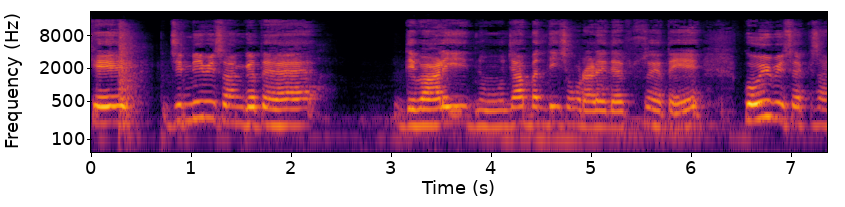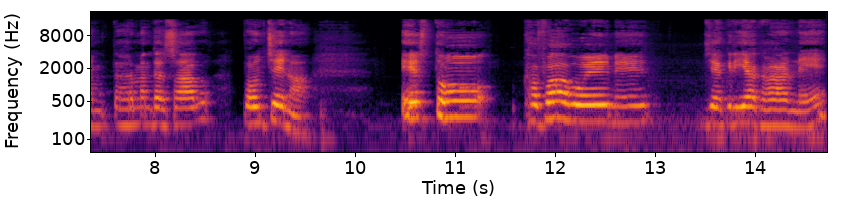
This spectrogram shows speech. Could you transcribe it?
ਕਿ ਜਿੰਨੀ ਵੀ ਸੰਗਤ ਹੈ ਦੀਵਾਲੀ ਨੂੰ ਜਾਂ ਬੰਦੀ ਛੋੜ ਵਾਲੇ ਦਿਵਸ ਤੇ ਕੋਈ ਵੀ ਸਿੱਖ ਸੰਗਤ ਹਰਮੰਦਰ ਸਾਹਿਬ ਪਹੁੰਚੇ ਨਾ, ਇਸ ਤੋਂ ਖਫਾ ਹੋਏ ਨੇ ਜਗਰੀਆ ਖਾਨ ਨੇ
